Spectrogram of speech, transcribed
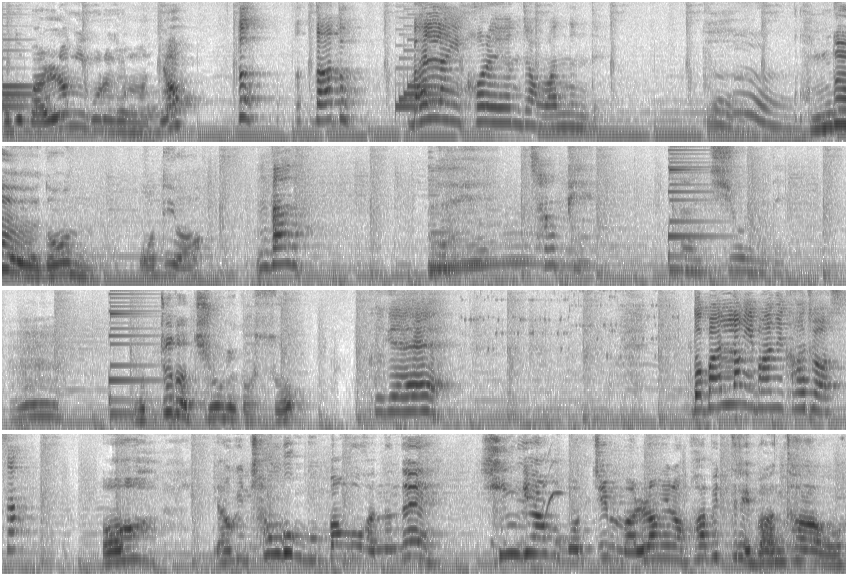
너도 말랑이 거래장 왔냐? 또 나도 말랑이 거래 현장 왔는데. 뿌. 근데 넌 어디야? 난 에이, 창피해. 난 지옥인데. 어쩌다 지옥에 갔어? 그게 너 말랑이 많이 가져왔어? 어 여기 천국 문방구 갔는데 신기하고 멋진 말랑이랑 파빗들이 많더라고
